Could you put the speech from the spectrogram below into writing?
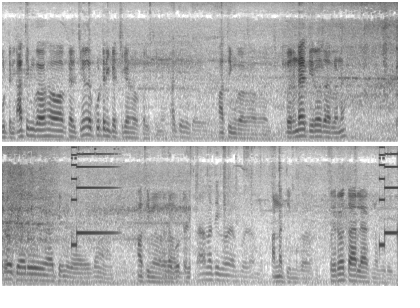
கூட்டணி அதிமுகவாக வாக்களிச்சீங்க இல்லை கூட்டணி கட்சிக்காக வாக்களிச்சீங்க அதிமுக அதிமுக வாக்களிச்சு இப்போ ரெண்டாயிரத்தி இருபத்தாறுலன்னு? இருபத்தி ஆறு அதிமுக தான். அதிமுக அதிமுக அண்ணா திமுக. இப்போ இருபத்தாறுல யாருக்குன்னு போடுவீங்க?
